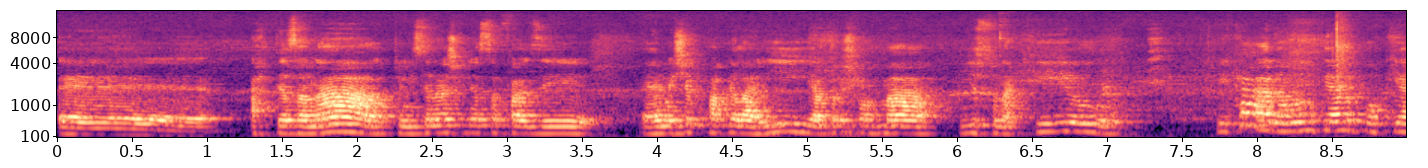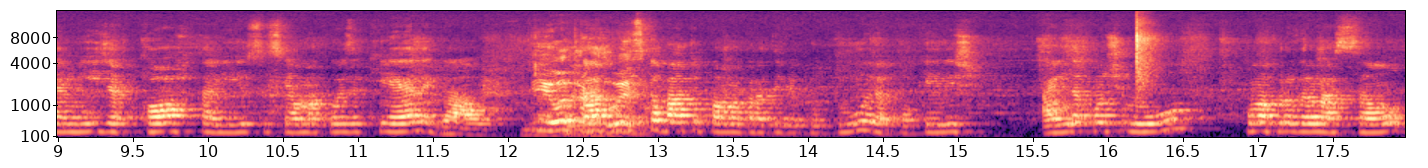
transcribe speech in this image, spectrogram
é artesanato, ensinar as crianças a fazer, é, mexer com papelaria, transformar isso naquilo. E cara, eu não entendo porque a mídia corta isso se é uma coisa que é legal. E outra Então, Por coisa- isso que eu bato palma para a TV Cultura, porque eles ainda continuam com uma programação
